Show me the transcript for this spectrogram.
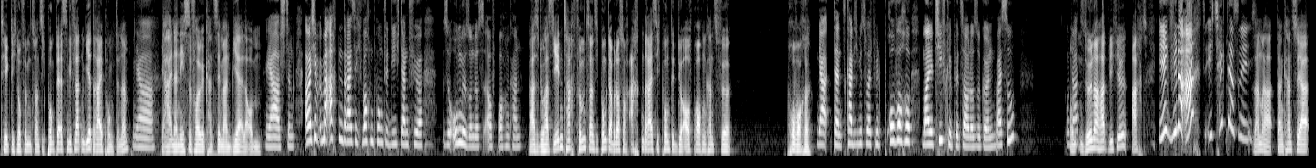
täglich nur 25 Punkte essen. Wie viel hat ein Bier? Drei Punkte, ne? Ja, Ja, in der nächsten Folge kannst du dir mal ein Bier erlauben. ja, stimmt. Aber ich habe immer 38 Wochenpunkte, die ich dann für so Ungesundes aufbrauchen kann. Also du hast jeden Tag 25 Punkte, aber du hast noch 38 Punkte, die du aufbrauchen kannst für pro Woche. Ja, dann kann ich mir zum Beispiel pro Woche mal eine Tiefkühlpizza oder so gönnen, weißt du? Und, Und ein Döner hat wie viel? Acht. irgendwie nur acht? Ich check das nicht. Sandra, dann kannst du ja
